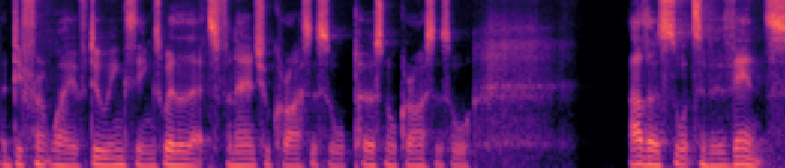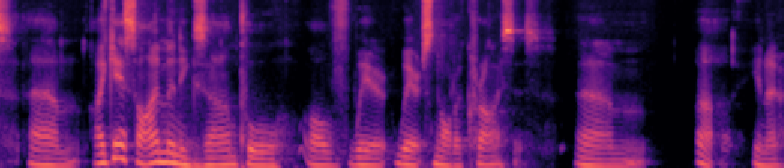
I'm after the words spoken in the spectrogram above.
a different way of doing things, whether that's financial crisis or personal crisis or other sorts of events. Um, I guess I'm an example of where where it's not a crisis. Um, uh, you know,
